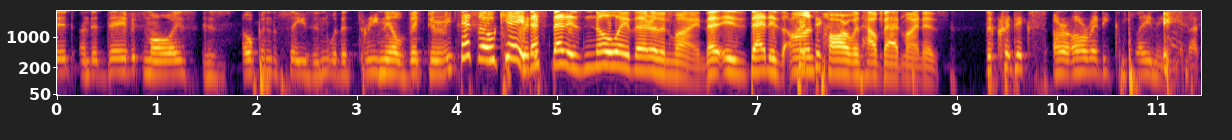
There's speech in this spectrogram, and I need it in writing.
United under David Moyes has opened the season with a 3-0 victory. That's okay. That's that is no way better than mine. That is that is on Critics- par with how bad mine is. The critics are already complaining about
